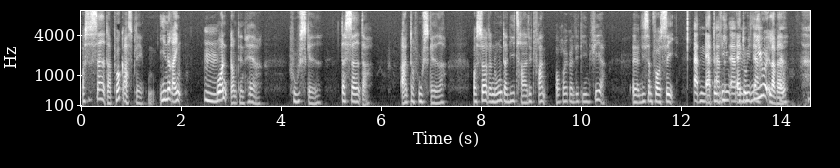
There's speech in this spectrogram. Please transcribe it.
Og så sad der på græsplænen i en ring mm. rundt om den her husskade. Der sad der andre husskader. Og så er der nogen, der lige træder lidt frem og rykker lidt i en fjer. Øh, ligesom for at se, er, den, er, du, er, liv, er, den, er du i live ja, eller hvad? Ja.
